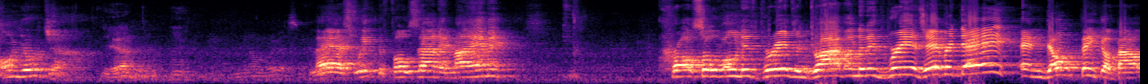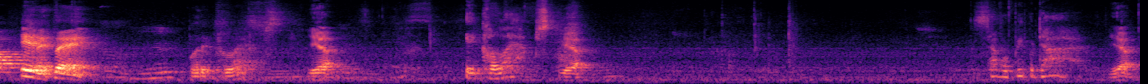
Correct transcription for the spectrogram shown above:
on your job. Yeah. Last week, the folks out in Miami cross over on this bridge and drive under this bridge every day and don't think about anything. Mm-hmm. But it collapsed. Yeah. It collapsed. Yeah. Several people died. Yeah.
